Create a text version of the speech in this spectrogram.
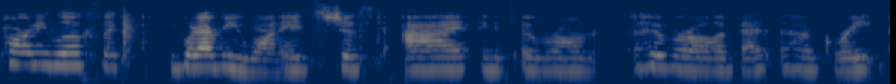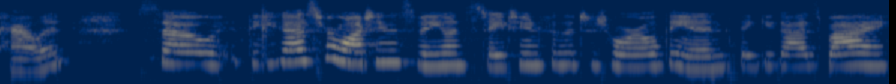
party looks, like, whatever you want. It's just, I think it's overall, overall a, a great palette. So, thank you guys for watching this video, and stay tuned for the tutorial at the end. Thank you guys, bye!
